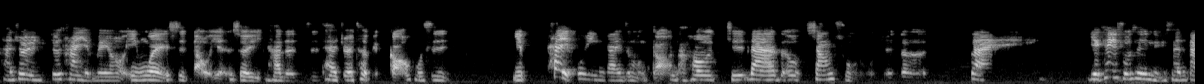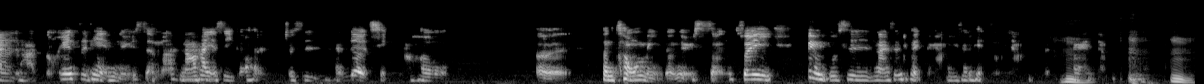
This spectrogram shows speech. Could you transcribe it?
韩秀云就他也没有因为是导演，所以他的姿态就会特别高，或是也他也不应该这么高。然后其实大家都相处，我觉得在也可以说是女生带着他走，因为制片也是女生嘛。然后她也是一个很就是很热情，然后呃很聪明的女生，所以并不是男生就可以怎样，女生就可以怎么样。大概这样。嗯 嗯，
